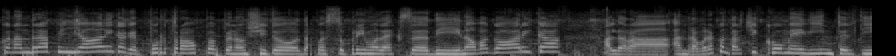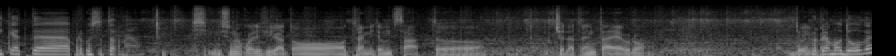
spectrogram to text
Con Andrea Piglionica che purtroppo è appena uscito da questo primo Dex di Nova Gorica. Allora Andrea, vuoi raccontarci come hai vinto il ticket eh, per questo torneo? Sì, mi sono qualificato tramite un SAT, eh, c'è da 30 euro. Dove Ricordiamo dove?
